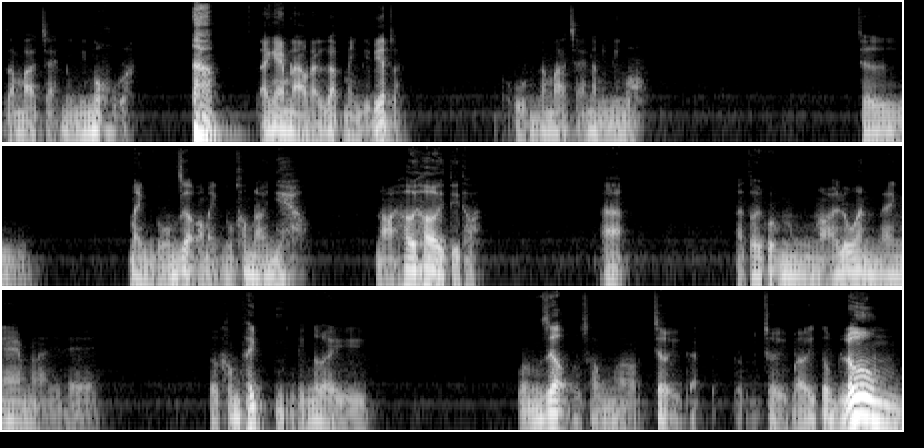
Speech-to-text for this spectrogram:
dăm ba chén mình đi ngủ rồi. Anh em nào đã gặp mình thì biết rồi. Uống dăm ba chén là mình đi ngủ. Chứ mình uống rượu mà mình cũng không nói nhiều. Nói hơi hơi tí thôi. À, à, tôi cũng nói luôn với anh em là như thế. Tôi không thích những cái người uống rượu xong rồi chửi chửi bới tùm lum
